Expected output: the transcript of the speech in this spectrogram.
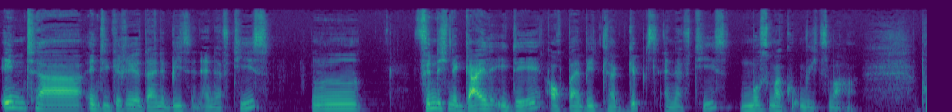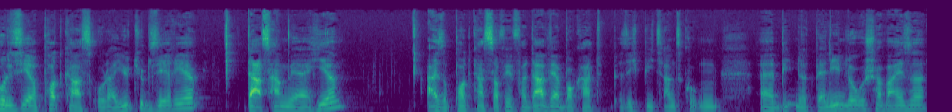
Inter, integriere deine Beats in NFTs. Hm, finde ich eine geile Idee. Auch bei BeatClark gibt es NFTs. Muss mal gucken, wie ich es mache. Produziere Podcast oder YouTube-Serie. Das haben wir hier. Also Podcast ist auf jeden Fall da. Wer Bock hat, sich Beats anzugucken, äh, BeatNerd Berlin logischerweise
